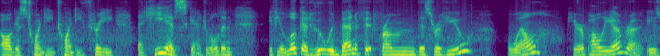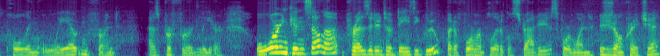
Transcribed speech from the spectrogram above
August 2023 that he has scheduled. And if you look at who would benefit from this review, well, Pierre Poilievre is polling way out in front as preferred leader. Warren Kinsella, president of Daisy Group, but a former political strategist for one Jean Chrétien,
